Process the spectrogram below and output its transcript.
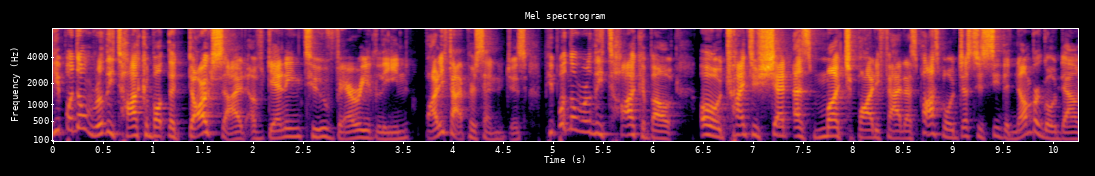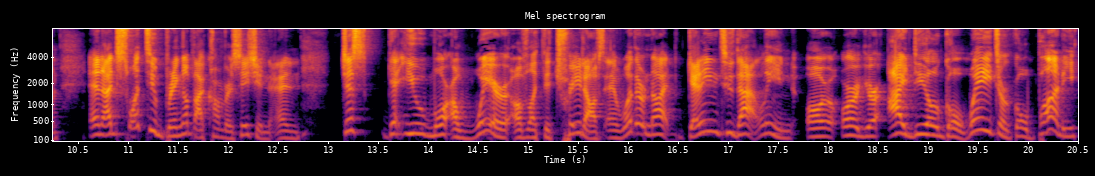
people don't really talk about the dark side of getting to very lean body fat percentages. People don't really talk about, oh, trying to shed as much body fat as possible just to see the number go down. And I just want to bring up that conversation and just get you more aware of like the trade-offs and whether or not getting to that lean or or your ideal goal weight or goal body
